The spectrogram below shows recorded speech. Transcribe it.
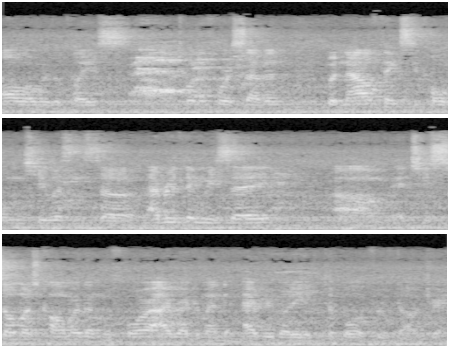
all over the place, um, 24 7. But now, thanks to Colton, she listens to everything we say, um, and she's so much calmer than before. I recommend everybody to Bulletproof Dog Training.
